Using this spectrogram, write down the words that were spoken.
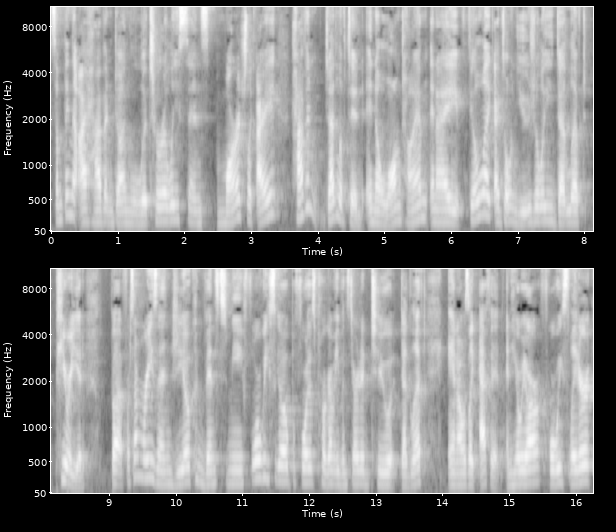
something that I haven't done literally since March. Like I haven't deadlifted in a long time and I feel like I don't usually deadlift period. But for some reason, Gio convinced me four weeks ago before this program even started to deadlift. And I was like, F it. And here we are, four weeks later,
